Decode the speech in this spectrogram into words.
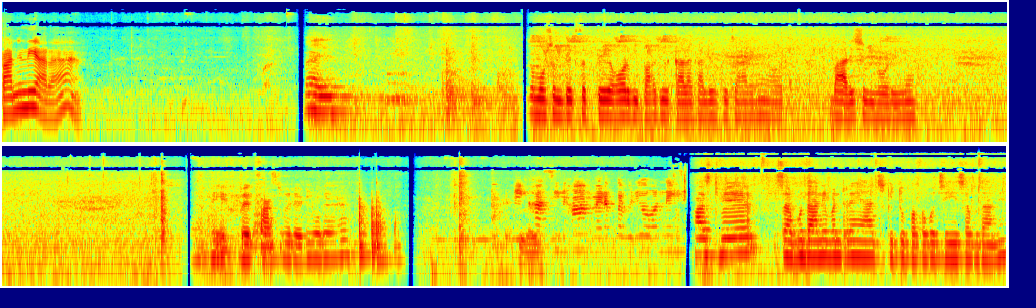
पानी नहीं आ रहा है। बाय का मौसम देख सकते हैं, और भी बादल काला काले होते जा रहे हैं, और बारिश भी हो रही है। ब्रेकफास्ट भी रेडी हो गया है। फास्ट में साबुदाने बन रहे हैं, आज किट्टू पापा को चाहिए साबुदाने।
